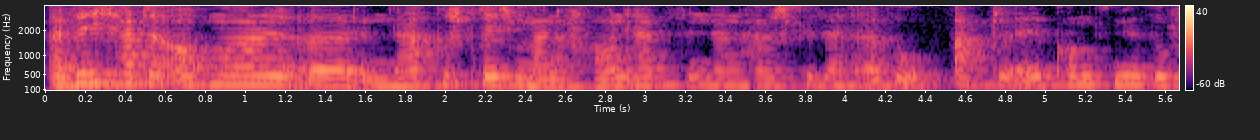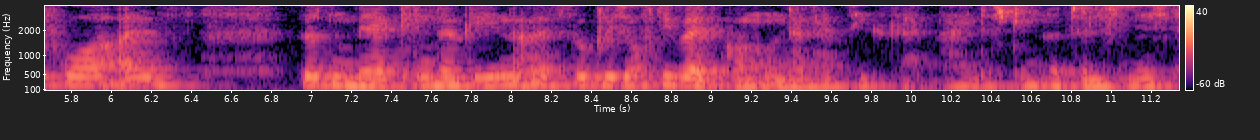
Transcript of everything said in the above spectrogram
Also ich hatte auch mal äh, im Nachgespräch mit meiner Frauenärztin, dann habe ich gesagt, also aktuell kommt es mir so vor, als würden mehr Kinder gehen, als wirklich auf die Welt kommen. Und dann hat sie gesagt, nein, das stimmt natürlich nicht.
